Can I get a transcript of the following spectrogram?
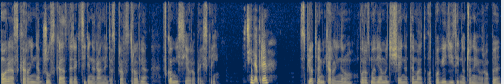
Oraz Karolina Brzuska z Dyrekcji Generalnej do Spraw Zdrowia w Komisji Europejskiej. Dzień dobry. Z Piotrem i Karoliną porozmawiamy dzisiaj na temat odpowiedzi Zjednoczonej Europy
